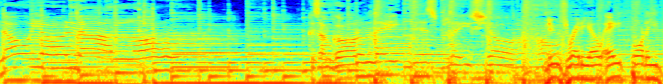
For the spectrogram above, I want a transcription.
No, you're not alone. Cause I'm gonna make this place your home. News Radio 840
